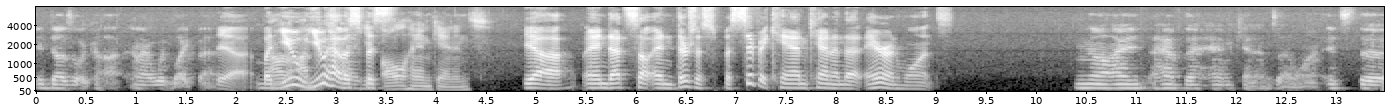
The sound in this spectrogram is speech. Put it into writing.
It does look hot, and I would like that. Yeah, but Uh, you I'm you have a trying to get specific. all hand cannons. Yeah, and that's so, and there's a specific hand cannon that Aaron wants. No, I I have the hand cannons I want. It's the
